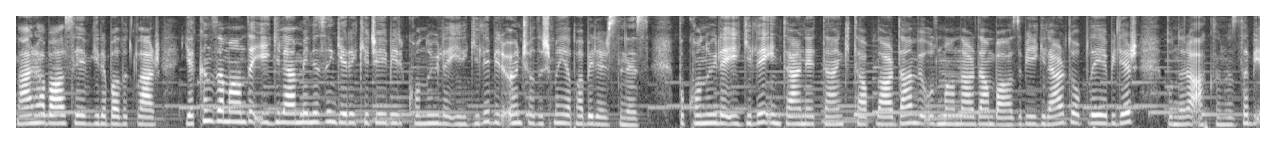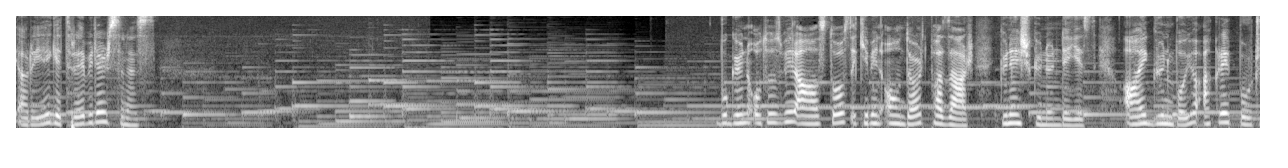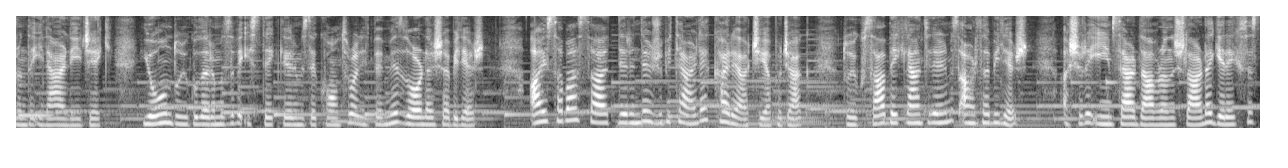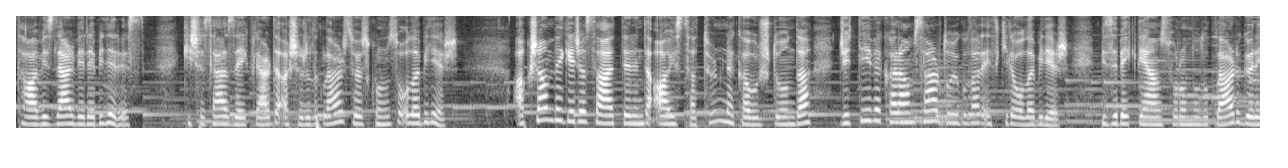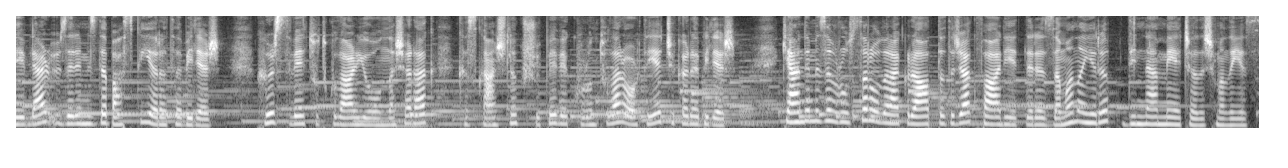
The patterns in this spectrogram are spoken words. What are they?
Merhaba sevgili balıklar. Yakın zamanda ilgilenmenizin gerekeceği bir konuyla ilgili bir ön çalışma yapabilirsiniz. Bu konuyla ilgili internetten, kitaplardan ve uzmanlardan bazı bilgiler toplayabilir, bunları aklınızda bir araya getirebilirsiniz. Bugün 31 Ağustos 2014 Pazar, Güneş günündeyiz. Ay gün boyu Akrep Burcu'nda ilerleyecek. Yoğun duygularımızı ve isteklerimizi kontrol etmemiz zorlaşabilir. Ay sabah saatlerinde Jüpiter'le kare açı yapacak. Duygusal beklentilerimiz artabilir. Aşırı iyimser davranışlarla gereksiz tavizler verebiliriz. Kişisel zevklerde aşırılıklar söz konusu olabilir. Akşam ve gece saatlerinde Ay Satürn'le kavuştuğunda ciddi ve karamsar duygular etkili olabilir. Bizi bekleyen sorumluluklar, görevler üzerimizde baskı yaratabilir. Hırs ve tutkular yoğunlaşarak kıskançlık, şüphe ve kuruntular ortaya çıkarabilir. Kendimizi ruhsal olarak rahatlatacak faaliyetlere zaman ayırıp dinlenmeye çalışmalıyız.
